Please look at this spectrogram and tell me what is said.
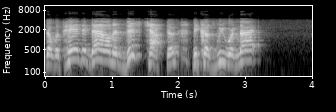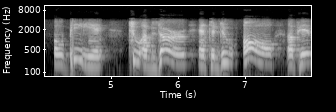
that was handed down in this chapter because we were not obedient to observe and to do all of his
